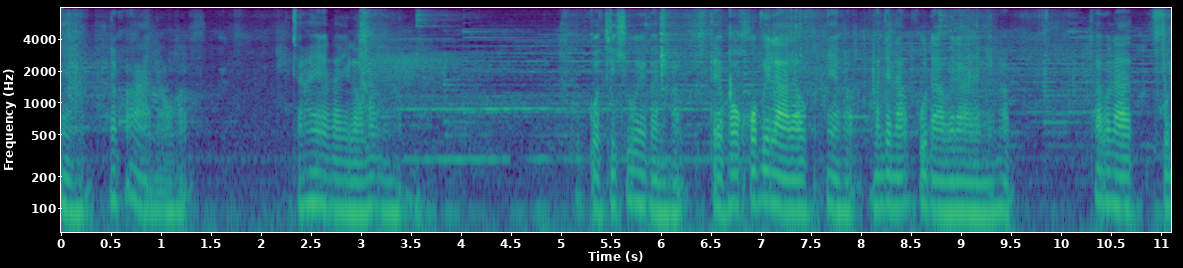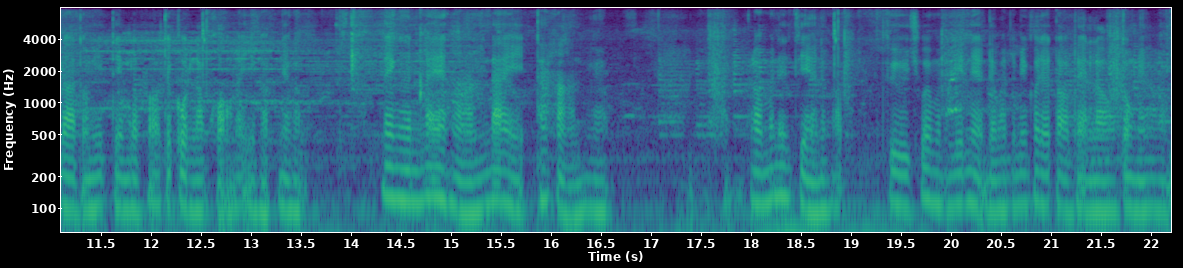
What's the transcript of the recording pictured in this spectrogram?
นี่แล้วก็อ่านเอาครับ จะให้อะไรเราบ้างครับ กดช่วยๆกันครับ แต่พอครบเวลาเราเนี่ยครับ มันจะนับคูดาวเวลาอย่างนี้ครับ ถ้าเวลาคูดาวตรงนี้เต็มแล้วก็จะกดรับของได้อีกครับ เนี่ยครับ ได้เงินได้อาหารได้ทหารครับ เราไม่ได้เสียนะครับ คือช่วยมันธมิตเนี่ยเดี๋ยวมันธมิตก็จะตอบแทนเราตรงนี้ครับ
